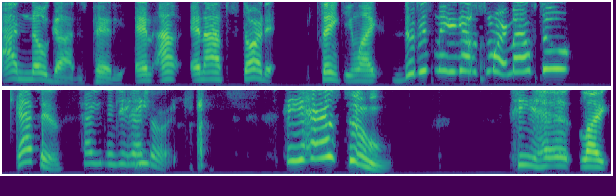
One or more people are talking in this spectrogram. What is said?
I know God is petty, and I and I've started thinking like, do this nigga got a smart mouth too? Got to. How you think he got yours? He has to. He had like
